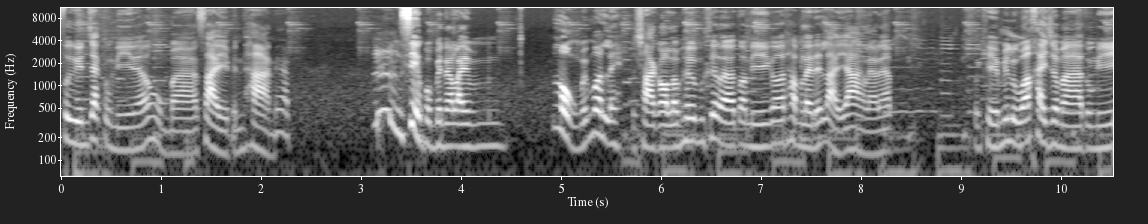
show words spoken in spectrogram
ฟืนจากตรงนี้นะผมมาใส่เป็นถ่านนะครับเสียงผมเป็นอะไรมันหลงไปหมดเลยประชากรเราเพิ่มขึ้นแล้วตอนนี้ก็ทำอะไรได้หลายอย่างแล้วนะครับ โอเคไม่รู้ว่าใครจะมาตรงนี้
